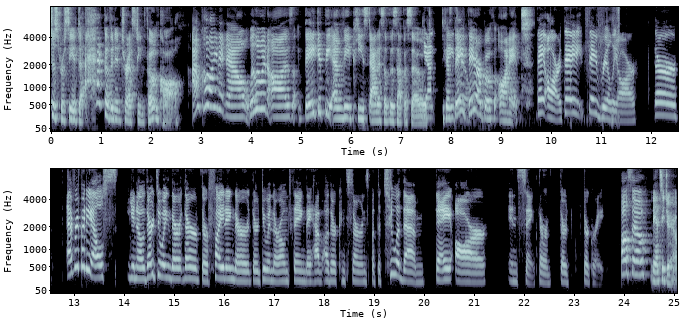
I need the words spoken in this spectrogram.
just received a heck of an interesting phone call. I'm calling it now. Willow and Oz, they get the MVP status of this episode. Yeah. because they they, they are both on it. They are. They they really are. They're everybody else, you know, they're doing their they're they're fighting, they're they're doing their own thing. They have other concerns, but the two of them, they are in sync. They're they're they're great. Also, Nancy Drew.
